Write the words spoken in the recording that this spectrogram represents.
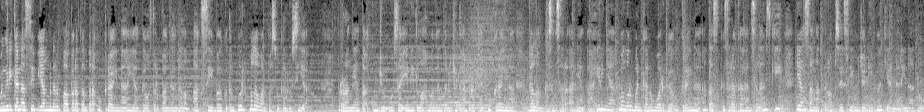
Mengerikan nasib yang menerpa para tentara Ukraina yang tewas terpanggang dalam aksi baku tempur melawan pasukan Rusia. Perang yang tak kunjung usai ini telah mengantar jutaan rakyat Ukraina dalam kesengsaraan yang akhirnya mengorbankan warga Ukraina atas keserakahan Zelensky yang sangat terobsesi menjadi bagian dari NATO.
